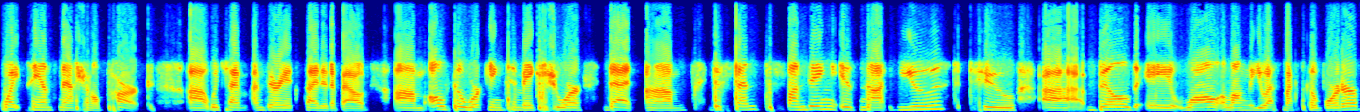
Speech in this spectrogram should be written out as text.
White Sands National Park, uh, which I'm, I'm very excited about. Um, also, working to make sure that um, defense funding is not used to uh, build a wall along the U.S. Mexico border.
